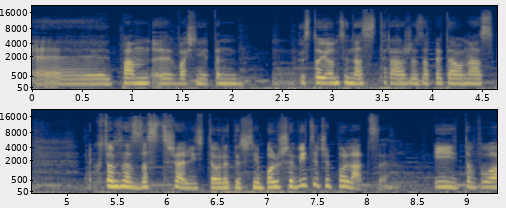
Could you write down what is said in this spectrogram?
E, pan e, właśnie ten stojący na straży zapytał nas, chcąc nas zastrzelić teoretycznie, bolszewicy czy Polacy? I to było,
